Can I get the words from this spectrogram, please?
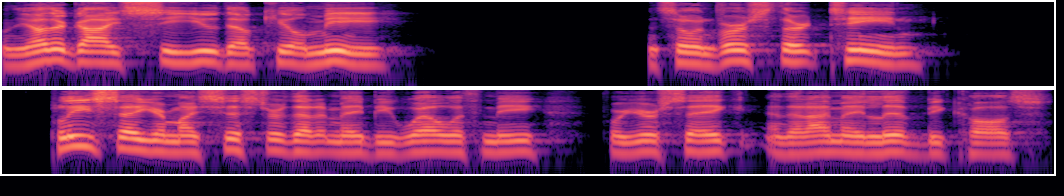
When the other guys see you, they'll kill me. And so in verse 13, please say you're my sister, that it may be well with me for your sake, and that I may live because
